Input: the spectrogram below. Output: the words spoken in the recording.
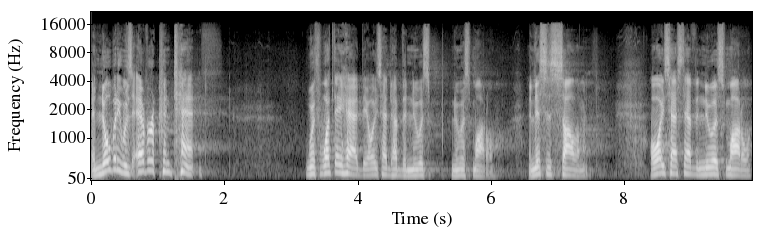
And nobody was ever content with what they had. They always had to have the newest, newest model. And this is Solomon. Always has to have the newest model.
